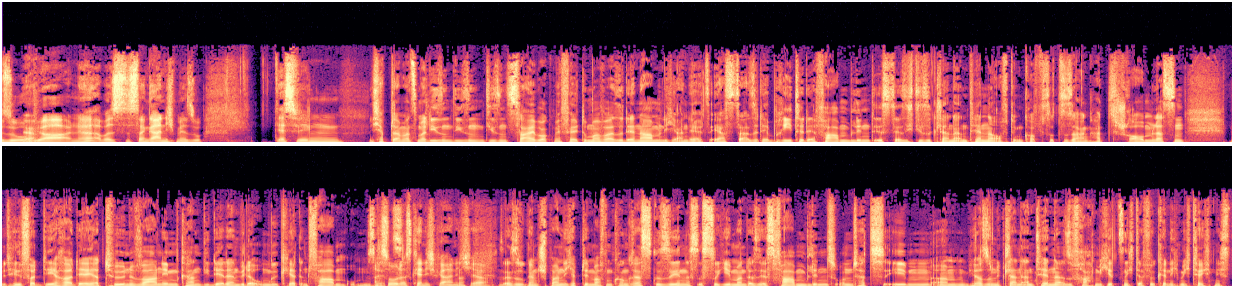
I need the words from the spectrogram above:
so, Ja. ja, ne, aber es ist dann gar nicht mehr so. Deswegen, Ich habe damals mal diesen, diesen, diesen Cyborg, mir fällt dummerweise der Name nicht an, der als erster, also der Brite, der farbenblind ist, der sich diese kleine Antenne auf den Kopf sozusagen hat schrauben lassen, mit Hilfe derer, der ja Töne wahrnehmen kann, die der dann wieder umgekehrt in Farben ach umsetzt. so, das kenne ich gar nicht, ja. Also ganz spannend. Ich habe den mal auf dem Kongress gesehen. Das ist so jemand, also der ist farbenblind und hat eben ähm, ja so eine kleine Antenne. Also frag mich jetzt nicht, dafür kenne ich mich technisch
